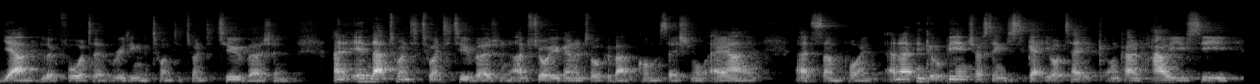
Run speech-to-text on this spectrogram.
yeah, I look forward to reading the 2022 version. And in that 2022 version, I'm sure you're going to talk about conversational AI at some point. And I think it would be interesting just to get your take on kind of how you see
